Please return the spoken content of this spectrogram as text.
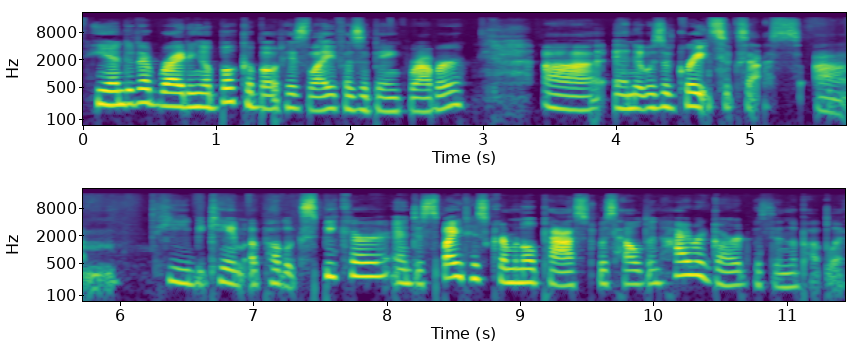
He ended up writing a book about his life as a bank robber, uh, and it was a great success. Um, he became a public speaker, and despite his criminal past, was held in high regard within the public.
